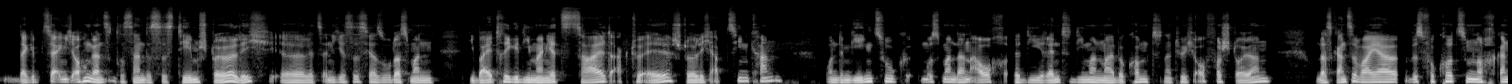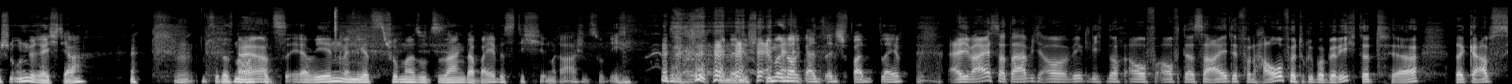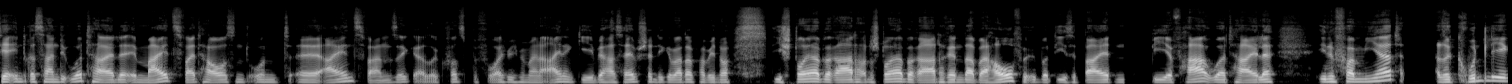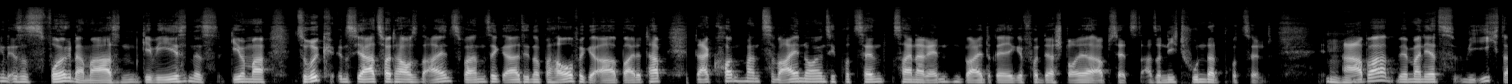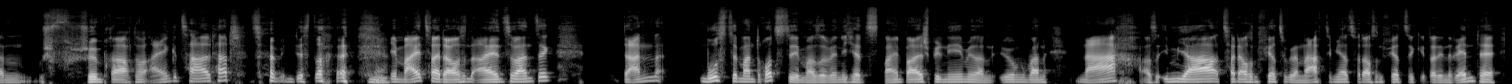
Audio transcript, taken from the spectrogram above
Da gibt es ja eigentlich auch ein ganz interessantes System steuerlich. Äh, letztendlich ist es ja so, dass man die Beiträge, die man jetzt zahlt, aktuell steuerlich abziehen kann. Und im Gegenzug muss man dann auch äh, die Rente, die man mal bekommt, natürlich auch versteuern. Und das Ganze war ja bis vor kurzem noch ganz schön ungerecht, ja. Hm. Willst du das nochmal ja, ja. kurz erwähnen, wenn du jetzt schon mal sozusagen dabei bist, dich in Rage zu reden? wenn deine Stimme noch ganz entspannt bleibt. Ich weiß, da habe ich auch wirklich noch auf, auf der Seite von Haufe drüber berichtet. Ja, Da gab es sehr interessante Urteile im Mai 2021, also kurz bevor ich mich mit meiner einen GmbH selbstständig gemacht habe, habe ich noch die Steuerberater und Steuerberaterin da bei Haufe über diese beiden BFH-Urteile informiert also grundlegend ist es folgendermaßen gewesen. Jetzt gehen wir mal zurück ins Jahr 2021, als ich noch bei Haufe gearbeitet habe. Da konnte man 92 Prozent seiner Rentenbeiträge von der Steuer absetzen, also nicht 100 Prozent. Mhm. Aber wenn man jetzt, wie ich, dann schön brav noch eingezahlt hat, zumindest doch ja. im Mai 2021, dann musste man trotzdem, also wenn ich jetzt mein Beispiel nehme, dann irgendwann nach, also im Jahr 2040 oder nach dem Jahr 2040 dann in Rente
